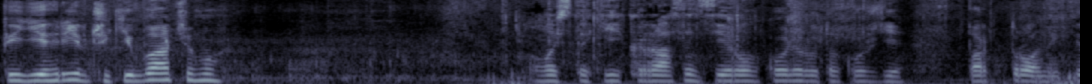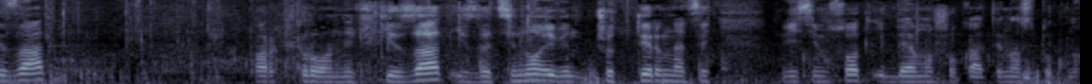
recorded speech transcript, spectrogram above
Підігрівчики бачимо. Ось такий красень сірого кольору також є. Парктроники зад. Парктронички зад і за ціною він 14 800 ідемо шукати наступну.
